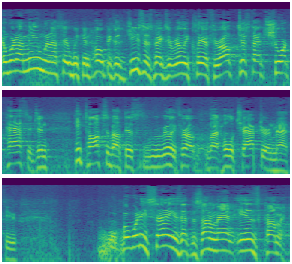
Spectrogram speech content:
And what I mean when I say we can hope, because Jesus makes it really clear throughout just that short passage, and he talks about this really throughout that whole chapter in Matthew. But what he's saying is that the Son of Man is coming.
